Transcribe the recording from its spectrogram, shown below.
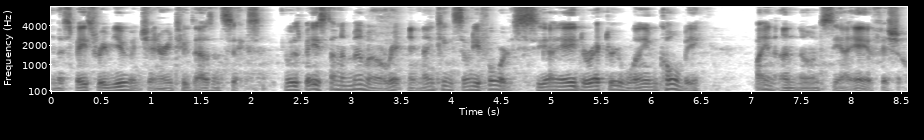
in the Space Review in January 2006. It was based on a memo written in 1974 to CIA Director William Colby by an unknown CIA official.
